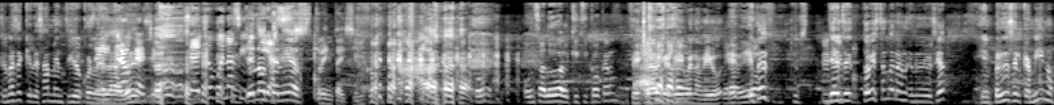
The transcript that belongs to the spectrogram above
se me hace que les ha mentido con Sí, la edad. creo ¿eh? que sí. Se ha hecho buenas ¿Qué cirugías. no tenías 35? Un saludo al Kiki Cochran. Sí, claro que sí, buen amigo. Buen Eh, amigo. Entonces, pues, desde, todavía estando en la, en la universidad, y emprendes el camino.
